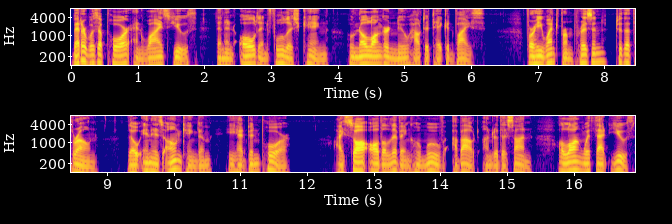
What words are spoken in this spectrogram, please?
Better was a poor and wise youth than an old and foolish king who no longer knew how to take advice. For he went from prison to the throne, though in his own kingdom he had been poor. I saw all the living who move about under the sun, along with that youth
